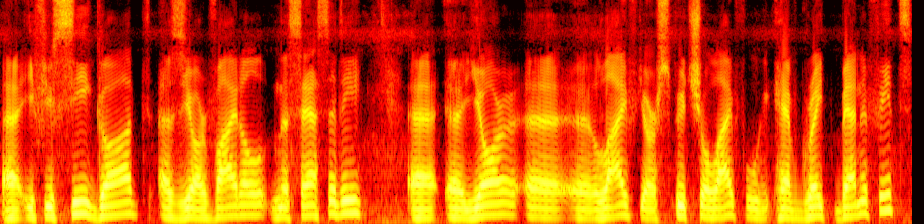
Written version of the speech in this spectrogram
Uh, if you see God as your vital necessity, uh, uh, your uh, life, your spiritual life will have great benefits,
